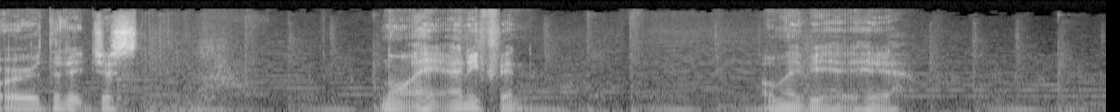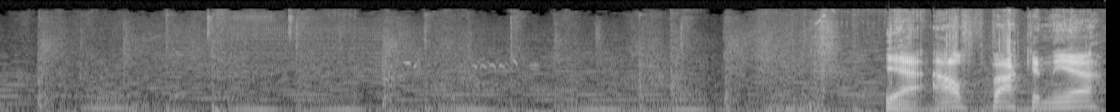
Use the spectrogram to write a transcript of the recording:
Or did it just not hit anything. Or maybe hit here. Yeah, Alpha back in the air.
